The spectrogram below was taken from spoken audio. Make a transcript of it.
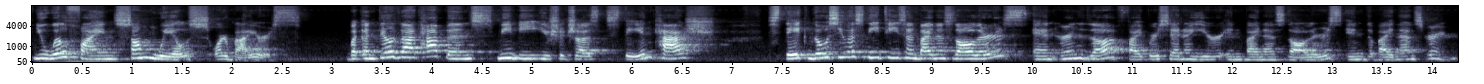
you will find some whales or buyers. But until that happens, maybe you should just stay in cash, stake those USDTs and Binance dollars, and earn the 5% a year in Binance dollars in the Binance Earn.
